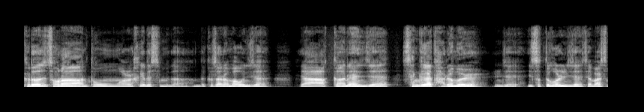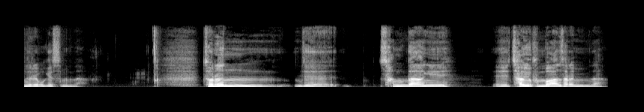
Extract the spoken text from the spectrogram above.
그러다 전화 한 통화를 하게 됐습니다. 근데 그 사람하고 이제 약간의 이제 생각의 다름을 이제 있었던 걸 이제 제가 말씀드려 보겠습니다. 저는 이제 상당히 예, 자유분방한 사람입니다.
